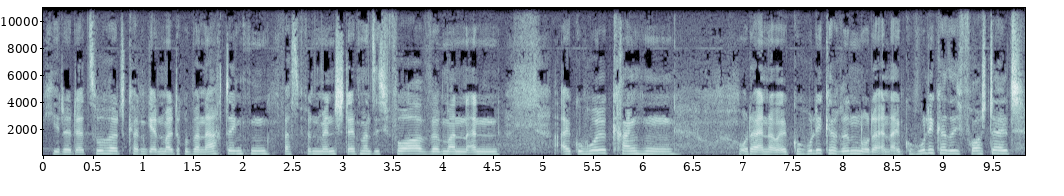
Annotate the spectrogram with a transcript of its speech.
Jeder, der zuhört, kann gerne mal darüber nachdenken, was für ein Mensch stellt man sich vor, wenn man einen Alkoholkranken oder eine Alkoholikerin oder einen Alkoholiker sich vorstellt.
